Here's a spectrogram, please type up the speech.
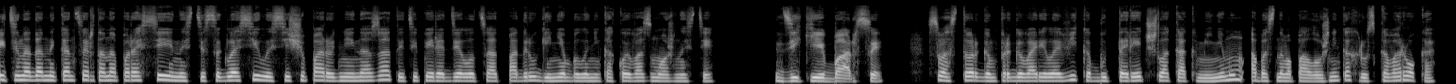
Идти на данный концерт она по рассеянности согласилась еще пару дней назад, и теперь отделаться от подруги не было никакой возможности. «Дикие барсы!» — с восторгом проговорила Вика, будто речь шла как минимум об основоположниках русского рока.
